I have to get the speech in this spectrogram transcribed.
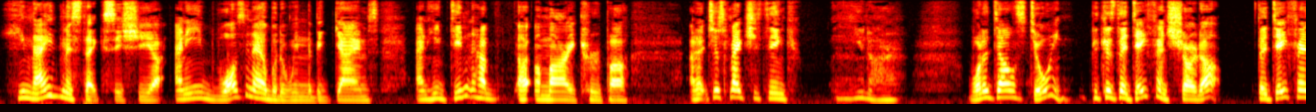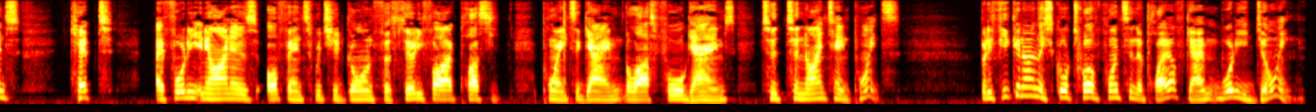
he made mistakes this year, and he wasn't able to win the big games, and he didn't have uh, Amari Cooper, and it just makes you think, you know, what are Dallas doing? Because their defense showed up. Their defense kept a 49ers offense, which had gone for 35 plus points a game the last four games, to, to 19 points. But if you can only score 12 points in a playoff game, what are you doing?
